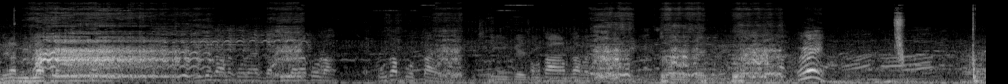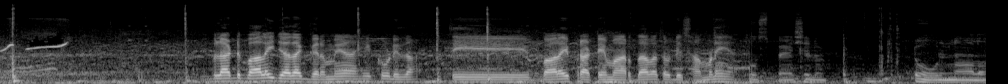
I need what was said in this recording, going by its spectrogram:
ਜਿਹੜਾ ਨੀਲਾ ਬੁੱਢੇ ਦਲ ਕੋਲ ਹੈ ਗੱਡੀ ਵਾਲਾ ਘੋੜਾ ਉਹਦਾ ਪੋਤਾ ਹੈ। ਠੀਕ ਹੈ ਜੀ। ਅਵਤਾਰ ਦਾ ਬੱਚਾ ਠੀਕ ਹੈ ਜੀ। ਓਏ! ਬਲੱਡ ਬਾਲਾ ਹੀ ਜ਼ਿਆਦਾ ਗਰਮ ਆ ਇਹ ਘੋੜੇ ਦਾ ਤੇ ਬਾਲਾ ਹੀ ਫਰਾਟੇ ਮਾਰਦਾ ਵਾ ਤੁਹਾਡੇ ਸਾਹਮਣੇ ਆ। ਉਹ ਸਪੈਸ਼ਲ ਢੋਲ ਨਾਲ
